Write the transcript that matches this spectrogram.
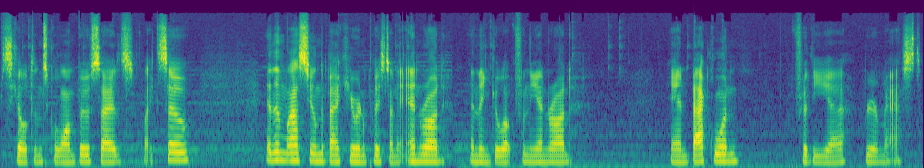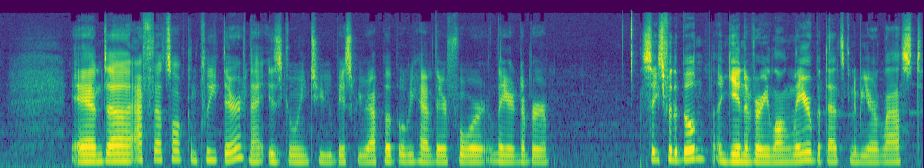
skeleton skull on both sides like so. And then lastly on the back here, we're going to place down an end rod, and then go up from the end rod, and back one for the uh, rear mast. And uh, after that's all complete there, that is going to basically wrap up what we have there for layer number 6 for the build. Again, a very long layer, but that's going to be our last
